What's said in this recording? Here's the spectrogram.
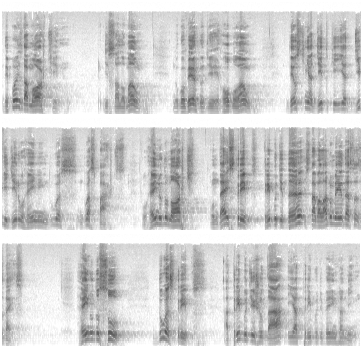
depois da morte de Salomão, no governo de Roboão, Deus tinha dito que ia dividir o reino em duas, em duas partes. O reino do norte, com dez tribos. A tribo de Dan estava lá no meio dessas dez. Reino do sul, duas tribos. A tribo de Judá e a tribo de Benjamim.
